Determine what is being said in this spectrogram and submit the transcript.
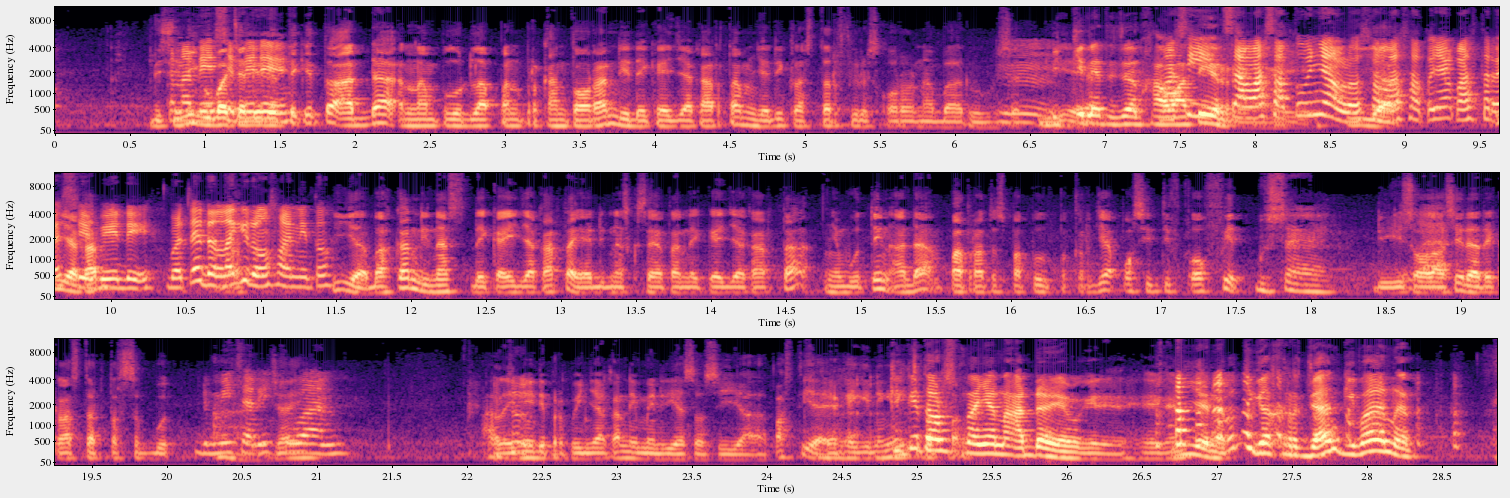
Di Kena sini di gue baca di detik itu ada 68 perkantoran di DKI Jakarta menjadi klaster virus corona baru. Hmm. iya. bikin netizen masih khawatir salah satunya loh Iya. salah satunya klaster Iya kan? SCBD berarti ada lagi dong selain itu Iya, bahkan Dinas DKI Jakarta ya, Dinas Kesehatan DKI Jakarta nyebutin ada 440 pekerja positif COVID Buset. diisolasi dari klaster tersebut. demi cari Anjay. cuan Hal Itu- ini diperbincangkan di media sosial. Pasti ya, yang kayak gini-gini. Kita harus nanya nada ya begini ya kan? Iya. Lo tiga kerjaan gimana?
